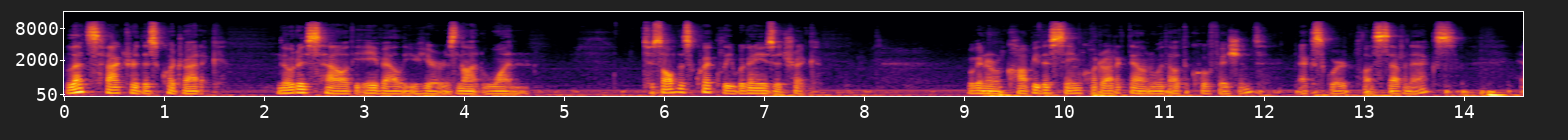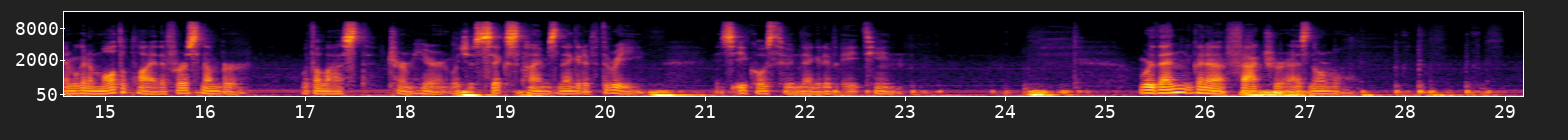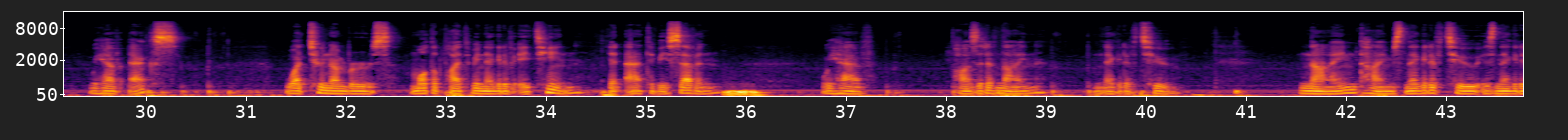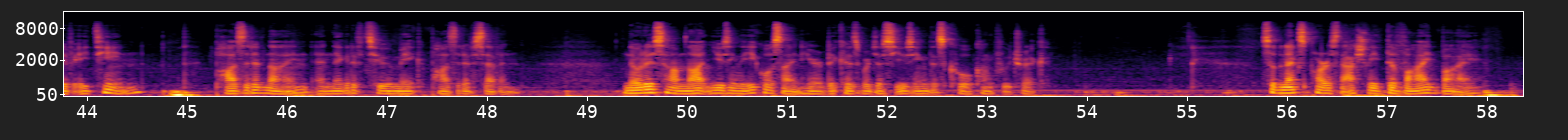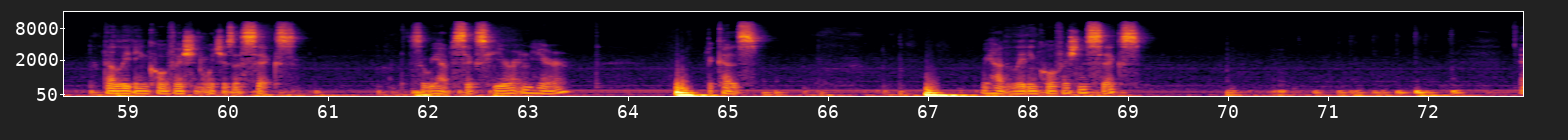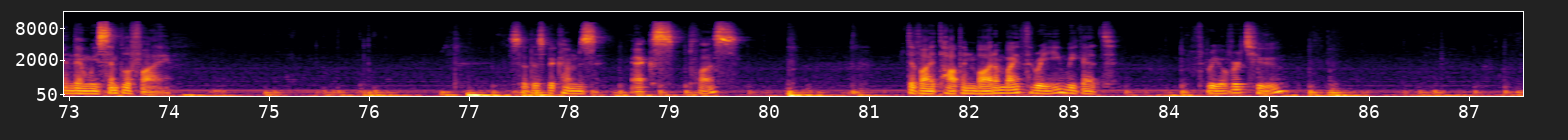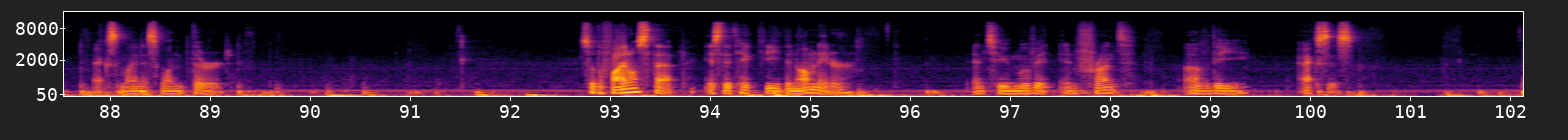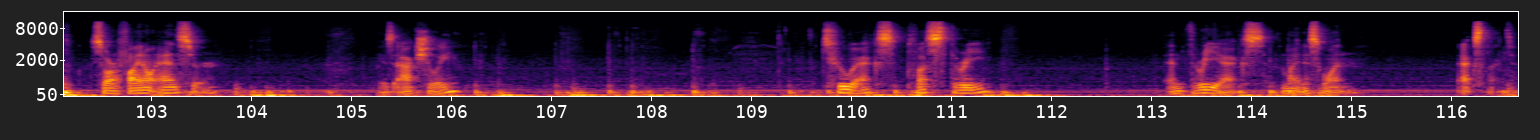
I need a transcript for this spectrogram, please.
Let's factor this quadratic. Notice how the a value here is not 1. To solve this quickly, we're going to use a trick. We're going to copy the same quadratic down without the coefficient, x squared plus 7x, and we're going to multiply the first number with the last term here, which is 6 times negative 3 is equals to negative 18. We're then going to factor as normal. We have x, what two numbers multiply to be negative 18, yet add to be 7. We have positive 9, negative 2. 9 times negative 2 is negative 18. Positive 9 and negative 2 make positive 7. Notice how I'm not using the equal sign here because we're just using this cool kung fu trick. So the next part is to actually divide by the leading coefficient, which is a 6. So we have 6 here and here because we have the leading coefficient 6. And then we simplify. So this becomes x plus. Divide top and bottom by 3, we get 3 over 2 x minus 1 third. So the final step is to take the denominator and to move it in front of the x's. So our final answer is actually 2x plus 3 and 3x minus 1. Excellent.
